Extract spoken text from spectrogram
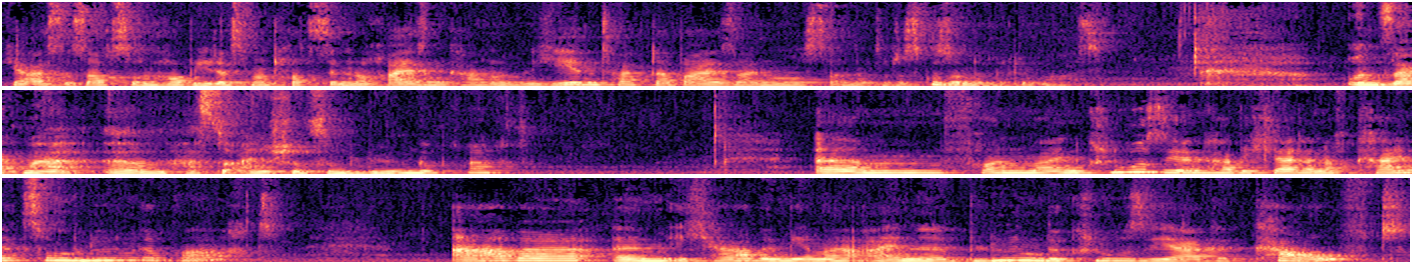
ja, es ist auch so ein Hobby, dass man trotzdem noch reisen kann und nicht jeden Tag dabei sein muss, sondern so das gesunde Mittelmaß. Und sag mal, ähm, hast du eine schon zum Blühen gebracht? Ähm, von meinen Klusien habe ich leider noch keine zum Blühen gebracht. Aber ähm, ich habe mir mal eine blühende Clusia gekauft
